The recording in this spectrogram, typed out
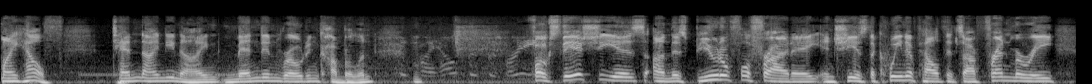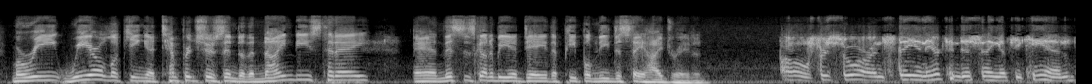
My Health, 1099 Mendon Road in Cumberland. Folks, there she is on this beautiful Friday, and she is the queen of health. It's our friend Marie. Marie, we are looking at temperatures into the 90s today, and this is going to be a day that people need to stay hydrated. Oh, for sure, and stay in air conditioning if you can.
